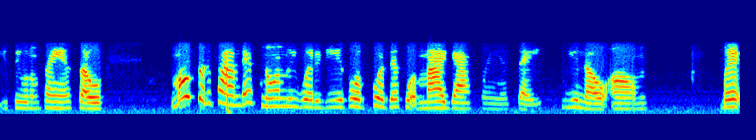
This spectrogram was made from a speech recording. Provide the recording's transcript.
You see what I'm saying? So most of the time, that's normally what it is. Well, of course, that's what my guy friends say, you know. Um, but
